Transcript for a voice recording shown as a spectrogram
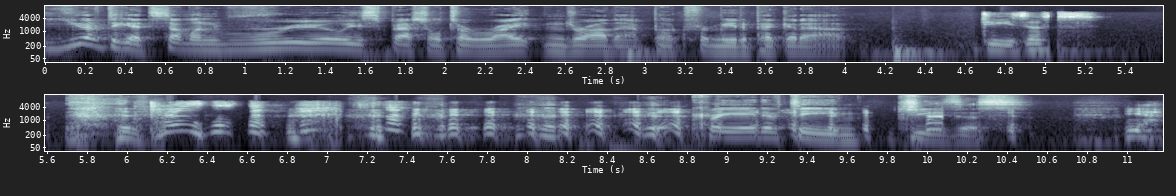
You have to get someone really special to write and draw that book for me to pick it up. Jesus. Creative team, Jesus. Yeah.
